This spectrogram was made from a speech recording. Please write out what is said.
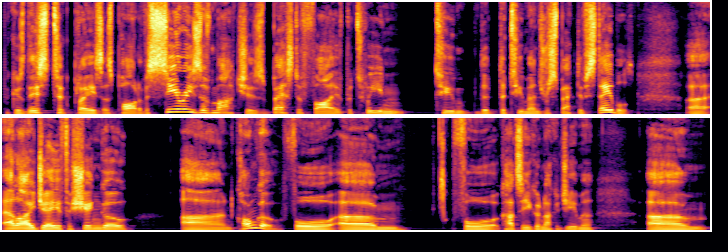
because this took place as part of a series of matches, best of five, between two the, the two men's respective stables. Uh, Lij for Shingo and Kongo for um, for Katsuhiko Nakajima, um,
